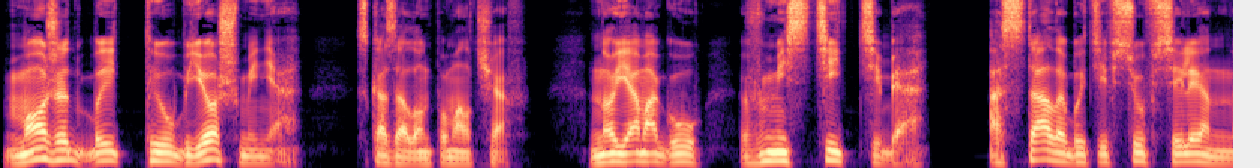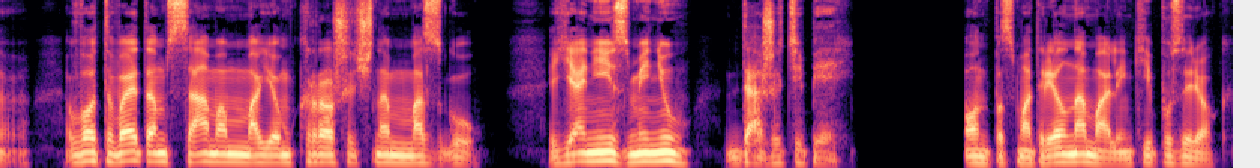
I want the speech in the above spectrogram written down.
«Может быть, ты убьешь меня?» — сказал он, помолчав. «Но я могу вместить тебя, а стало быть и всю Вселенную, вот в этом самом моем крошечном мозгу. Я не изменю даже теперь». Он посмотрел на маленький пузырек.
